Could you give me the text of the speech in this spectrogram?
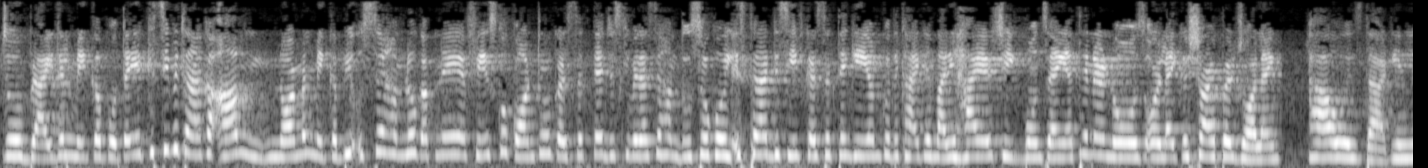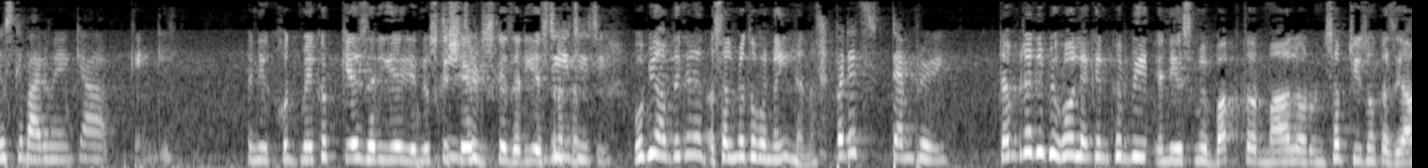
جو برائڈل میک اپ ہوتا ہے یا کسی بھی طرح کا عام نارمل میک اپ بھی، اس سے ہم لوگ اپنے فیس کو کنٹرول کر سکتے ہیں، جس کی وجہ سے ہم دوسروں کو اس طرح ڈیسیو کر سکتے ہیں کہ یہ ان کو دکھائے کہ ہماری ہائر چیک بونس ہیں یا تھنر نوز اور لائک اے شارپر جو لائن ہاؤ از دیٹ یعنی اس کے بارے میں کیا آپ کہیں گی؟ یعنی خود میک اپ کے ذریعے یعنی اس کے جی، شیڈز جی۔ کے ذریعے اس طرح جی جی جی. وہ بھی آپ دیکھیں نا اصل میں تو وہ نہیں ہے نا۔ بٹ اٹس ٹیمپرری ٹیمپرری بھی ہو لیکن پھر بھی یعنی اس میں وقت اور مال اور ان سب چیزوں کا ضیاع۔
